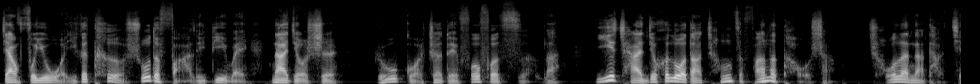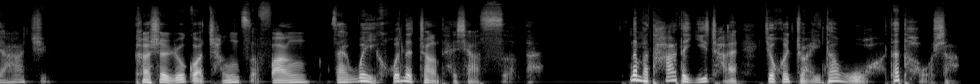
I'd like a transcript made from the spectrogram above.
将赋予我一个特殊的法律地位，那就是如果这对夫妇死了，遗产就会落到程子芳的头上，除了那套家具。可是如果程子芳在未婚的状态下死了，那么他的遗产就会转移到我的头上。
